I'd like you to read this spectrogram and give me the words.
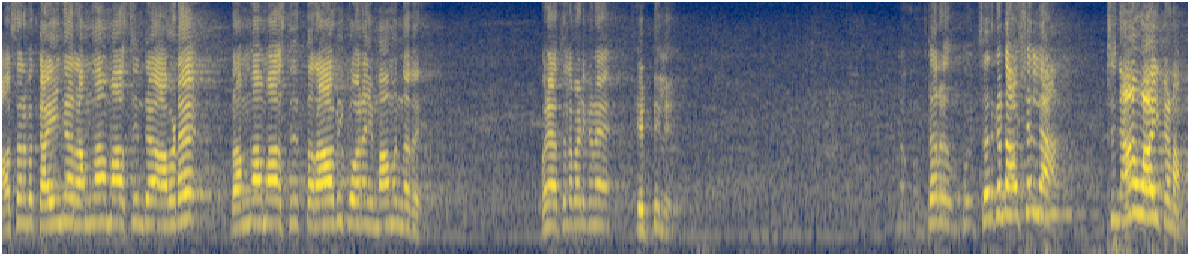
അവസാനം കഴിഞ്ഞ റംസാൻ മാസത്തിന്റെ അവിടെ റംസാൻ മാസത്തിൽ തറാവിക്ക് ഓനെ ഇമാമുന്നത്. ഓനെ എത്ര പഠിക്കണേ? എട്ടിൽ. ചെറുക്കേണ്ട ആവശ്യമില്ല പക്ഷെ ഞാൻ വായിക്കണം.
